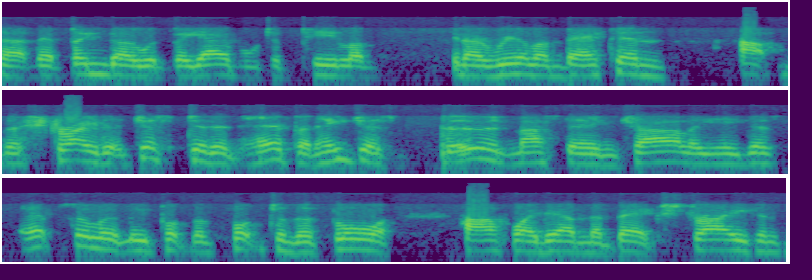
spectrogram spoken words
uh, that Bingo would be able to peel him, you know, reel him back in up the straight. It just didn't happen. He just burned Mustang Charlie. He just absolutely put the foot to the floor halfway down the back straight. And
